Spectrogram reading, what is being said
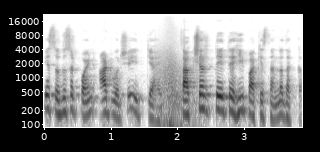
हे सदुसष्ट पॉईंट आठ वर्षे इतके आहे. साक्षरतेतही पाकिस्तानला धक्का.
